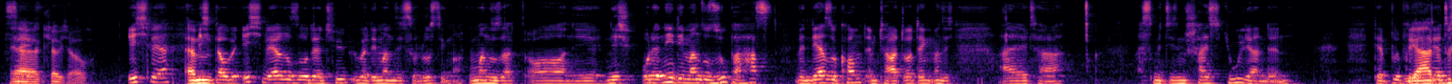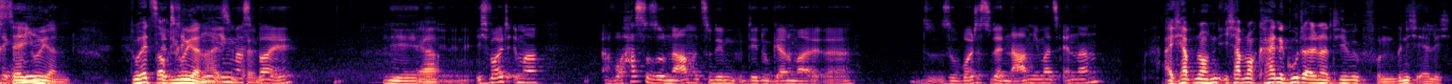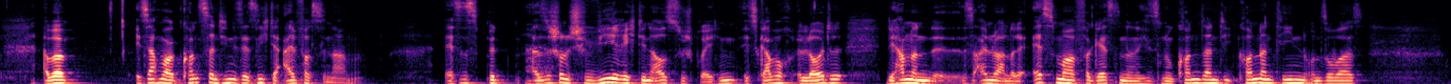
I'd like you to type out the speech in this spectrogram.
Safe. glaube ich auch. Ich wäre, Ähm, ich glaube, ich wäre so der Typ, über den man sich so lustig macht, wo man so sagt, oh nee, nicht, oder nee, den man so super hasst. Wenn der so kommt im Tatort, denkt man sich, Alter, was mit diesem scheiß Julian denn? Der, br- Ja, der du bist der nie- Julian. Du hättest auch Julian nie heißen irgendwas können. bei. Nee, Ja. nee, nee, nee, nee. Ich wollte immer, wo hast du so einen Namen, zu dem, den du gerne mal, äh, so, so wolltest du deinen Namen jemals ändern? Ich habe noch, ich hab noch keine gute Alternative gefunden, bin ich ehrlich. Aber ich sag mal, Konstantin ist jetzt nicht der einfachste Name. Es ist mit, also schon schwierig, den auszusprechen. Es gab auch Leute, die haben dann das ein oder andere S mal vergessen, dann hieß es nur Konstantin, Konstantin und sowas.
